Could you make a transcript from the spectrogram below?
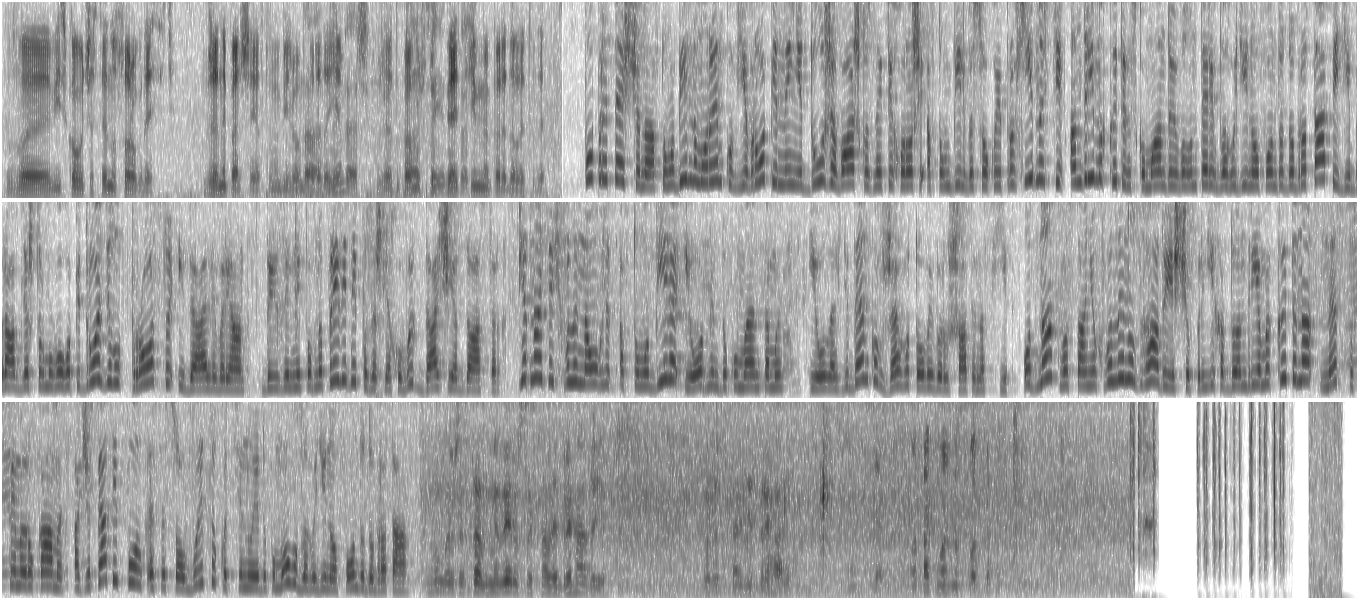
в військову частину 4010. Вже не перший автомобіль вам передаємо. Вже, напевно, Так, це є штук не 5-7 ми передали туди. Попри те, що на автомобільному ринку в Європі нині дуже важко знайти хороший автомобіль високої прохідності, Андрій Микитин з командою волонтерів благодійного фонду Доброта підібрав для штурмового підрозділу просто ідеальний варіант дизельний повнопривідний позашляховик Dacia Duster. 15 хвилин на огляд автомобіля і обмін документами. І Олег Діденко вже готовий вирушати на схід. Однак в останню хвилину згадує, що приїхав до Андрія Микитина не з пустими руками, адже п'ятий полк ССО високо цінує допомогу благодійного фонду Доброта. Ну, ми вже стали, ми виросли, стали бригадою. Тож тепер від бригади. Дякую. Отак можна сфоткатись.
